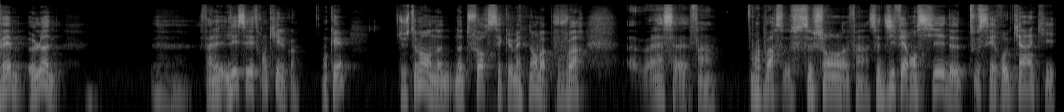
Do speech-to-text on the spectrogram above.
them alone. Euh, enfin, laissez-les tranquilles, quoi. Ok? Justement, notre force, c'est que maintenant, on va pouvoir, euh, voilà, enfin, on va pouvoir se, enfin, se différencier de tous ces requins qui,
